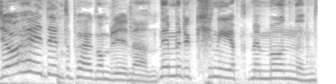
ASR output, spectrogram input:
Jag höjde inte på ögonbrynen. Nej men du knep med munnen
